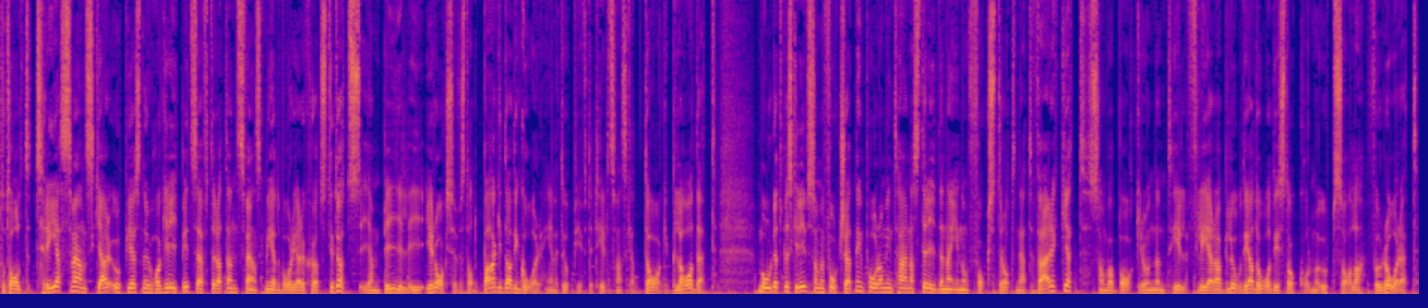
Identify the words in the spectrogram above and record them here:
Totalt tre svenskar uppges nu ha gripits efter att en svensk medborgare sköts till döds i en bil i Iraks huvudstad Bagdad igår, enligt uppgifter till Svenska Dagbladet. Mordet beskrivs som en fortsättning på de interna striderna inom Foxtrot-nätverket som var bakgrunden till flera blodiga dåd i Stockholm och Uppsala förra året.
